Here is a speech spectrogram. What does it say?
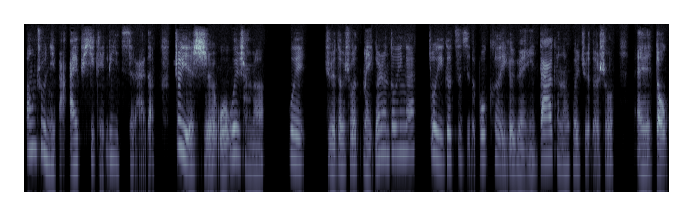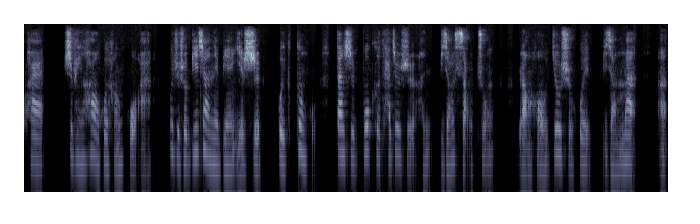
帮助你把 IP 给立起来的。这也是我为什么会觉得说每个人都应该做一个自己的播客的一个原因。大家可能会觉得说，哎，抖快视频号会很火啊，或者说 B 站那边也是会更火。但是播客它就是很比较小众，然后就是会比较慢啊。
